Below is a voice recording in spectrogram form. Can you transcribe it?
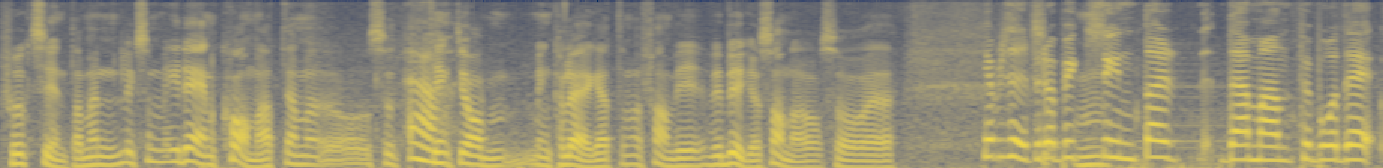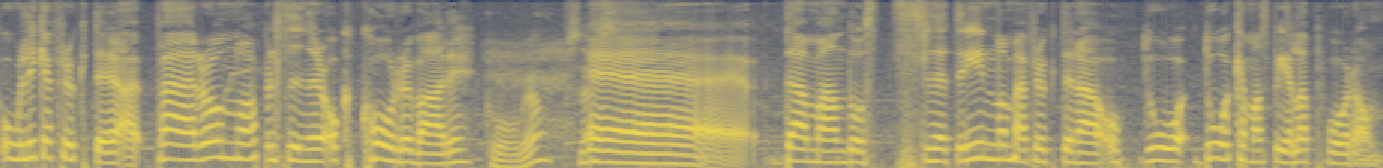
fruktsyntar. Men liksom idén kom att, och så ja. tänkte jag och min kollega att fan, vi, vi bygger sådana och så eh, Ja precis, för du har byggt mm. syntar där man för både olika frukter, päron och apelsiner och korvar. Korv, ja, eh, där man då sätter in de här frukterna och då, då kan man spela på dem.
